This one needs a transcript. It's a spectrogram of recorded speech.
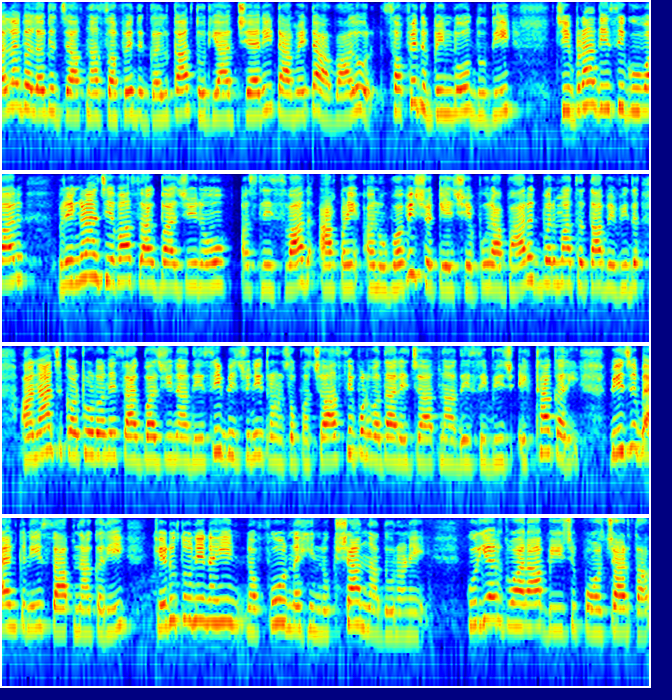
અલગ અલગ જાતના સફેદ ગલકા, તુરિયા, ચેરી, ટામેટા, વાલોર, સફેદ ભીંડો, દૂધી, ચીબડા, દેશી ગુવાર રીંગણા જેવા શાકભાજીનો અસલી સ્વાદ આપણે અનુભવી શકીએ છીએ. પૂરા ભારતભરમાં થતા વિવિધ અનાજ કઠોળ અને શાકભાજીના દેશી બીજની ત્રણસો પચાસથી પણ વધારે જાતના દેશી બીજ એકઠા કરી બીજ બેંકની સ્થાપના કરી. ખેડૂતોને નહીં, નફો નહીં, નુકસાનના ધોરણે કુરિયર દ્વારા બીજ પહોંચાડતા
